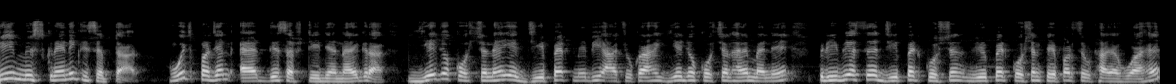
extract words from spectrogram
the muscarinic receptor which present at this Australia nigra ये जो क्वेश्चन है ये जीपेट e में भी आ चुका है ये जो क्वेश्चन है मैंने previous GPAT question GPAT question paper से उठाया हुआ है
